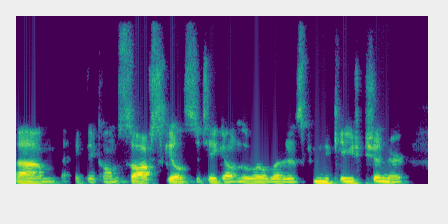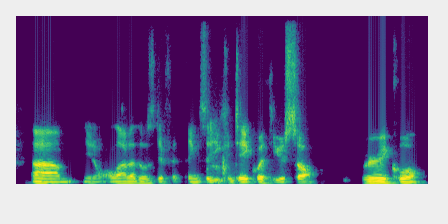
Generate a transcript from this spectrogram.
Um, I think they call them soft skills to take out in the world, whether it's communication or um, you know a lot of those different things that you can take with you. So very cool.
